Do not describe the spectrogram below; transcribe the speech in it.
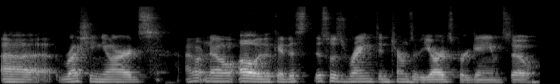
uh, rushing yards. I don't know. Oh, okay. This this was ranked in terms of yards per game. So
